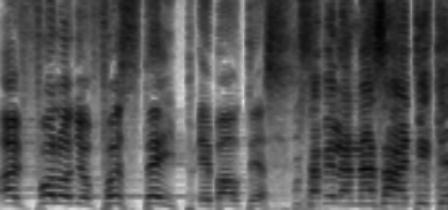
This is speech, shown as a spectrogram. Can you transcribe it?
I followed your first tape about this. Vous savez, la NASA a dit qu'il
